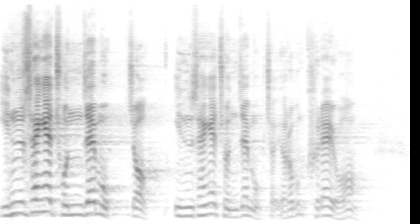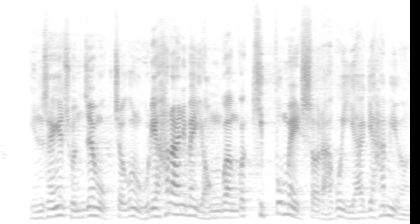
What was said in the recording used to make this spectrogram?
인생의 존재 목적, 인생의 존재 목적. 여러분 그래요. 인생의 존재 목적은 우리 하나님의 영광과 기쁨에 있어라고 이야기하면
